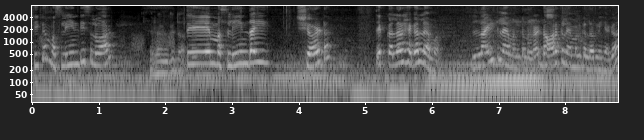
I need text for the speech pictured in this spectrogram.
ਠੀਕ ਹੈ? ਮਸਲੀਨ ਦੀ ਸਲਵਾਰ ਰੰਗ ਦਾ। ਤੇ ਮਸਲੀਨ ਦਾ ਹੀ ਸ਼ਰਟ ਤੇ ਕਲਰ ਹੈਗਾ ਲੈਮਨ ਲਾਈਟ ਲੈਮਨ ਕਲਰ ਹੈ ਡਾਰਕ ਲੈਮਨ ਕਲਰ ਨਹੀਂ ਹੈਗਾ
